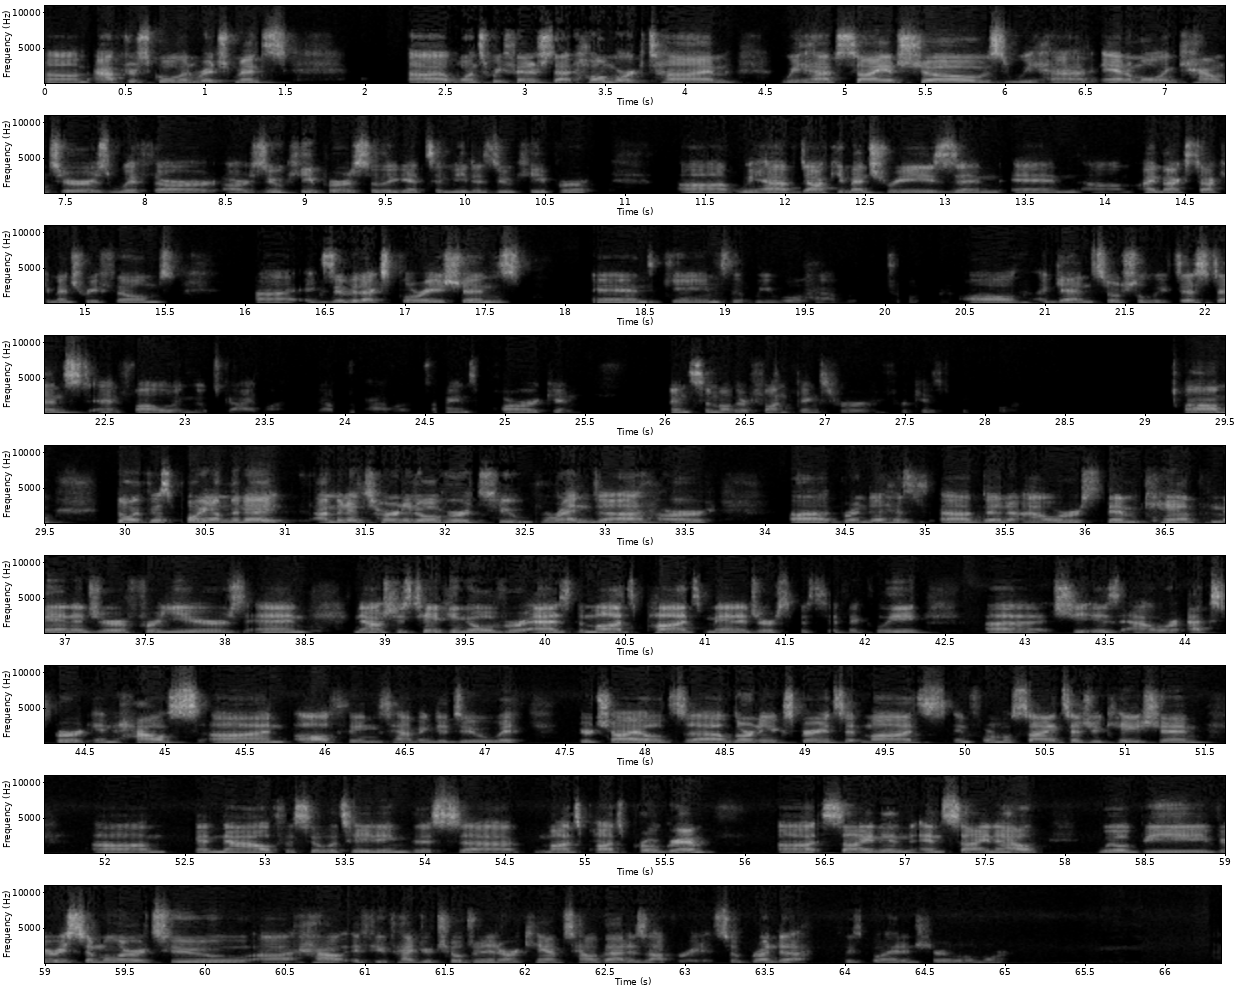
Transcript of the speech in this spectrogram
Um, after school enrichments, uh, once we finish that homework time, we have science shows, we have animal encounters with our, our zookeepers, so they get to meet a zookeeper. Uh, we have documentaries and, and um, IMAX documentary films, uh, exhibit explorations, and games that we will have with children. All, again, socially distanced and following those guidelines. We also have our science park and, and some other fun things for, for kids to explore. Um, so at this point, I'm gonna I'm gonna turn it over to Brenda. Our uh, Brenda has uh, been our STEM camp manager for years, and now she's taking over as the Mods Pods manager specifically. Uh, she is our expert in house on all things having to do with your child's uh, learning experience at Mods, informal science education, um, and now facilitating this uh, Mods Pods program. Uh, sign in and sign out will be very similar to uh, how, if you've had your children in our camps, how that is operated. So Brenda, please go ahead and share a little more.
